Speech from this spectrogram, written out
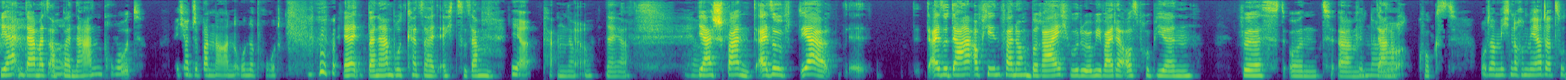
Wir hatten damals auch Ja. Bananenbrot. Ich hatte Bananen ohne Brot. Ja, Bananenbrot kannst du halt echt zusammenpacken Ja. noch. Ja. ne? Naja. Ja. Ja, spannend. Also, ja, äh, also da auf jeden Fall noch ein Bereich, wo du irgendwie weiter ausprobieren wirst und ähm, da Genau. noch guckst. Oder mich noch mehr dazu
